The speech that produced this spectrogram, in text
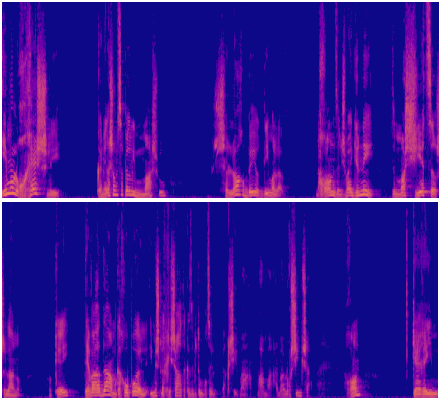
אם הוא לוחש לי, כנראה שהוא מספר לי משהו שלא הרבה יודעים עליו. נכון? זה נשמע הגיוני. זה ממש יצר שלנו, אוקיי? טבע האדם, ככה הוא פועל. אם יש לחישה, אתה כזה פתאום רוצה להקשיב, מה, מה, מה, מה הם לוחשים שם, נכון? כי הרי אם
